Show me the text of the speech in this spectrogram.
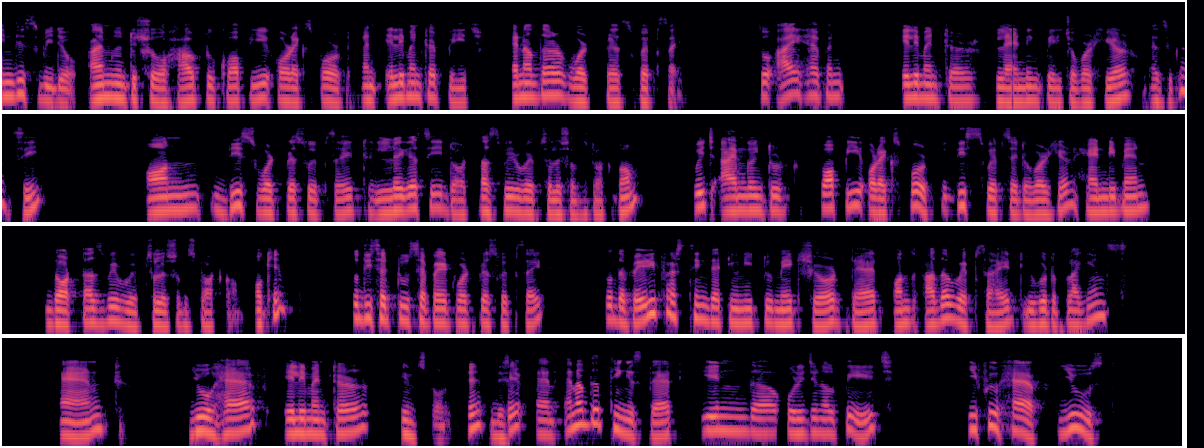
In this video, I'm going to show how to copy or export an Elementor page another WordPress website. So I have an Elementor landing page over here, as you can see. On this WordPress website, legacy.tasvirwebsolutions.com, which I'm going to copy or export to this website over here, handyman.tasvirwebsolutions.com. Okay, so these are two separate WordPress websites so the very first thing that you need to make sure that on the other website, you go to plugins and you have Elementor installed. Okay. This and another thing is that in the original page, if you have used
